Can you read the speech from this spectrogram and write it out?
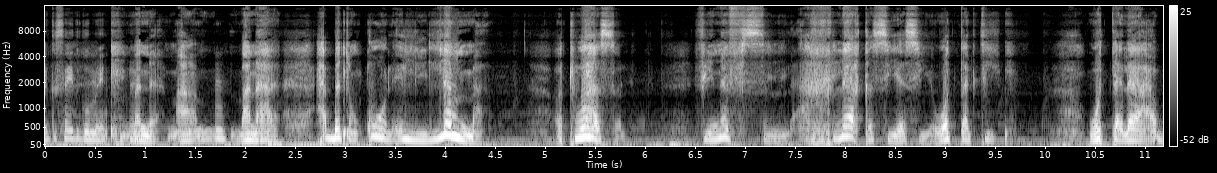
السيد جوماني من ما أنا حبيت نقول اللي لما تواصل في نفس الأخلاق السياسية والتكتيك والتلاعب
